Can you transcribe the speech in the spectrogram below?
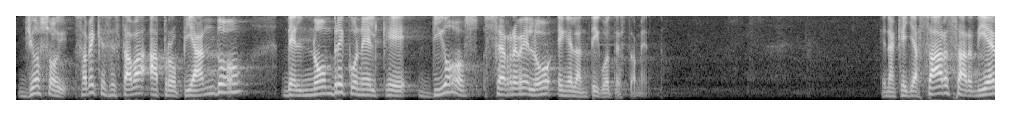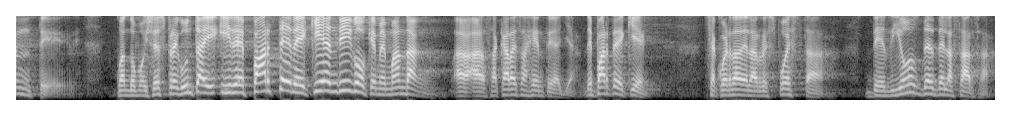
Yo soy. ¿Sabe que se estaba apropiando del nombre con el que Dios se reveló en el Antiguo Testamento? En aquella zarza ardiente, cuando Moisés pregunta, ¿y, de parte de quién digo que me mandan a, a sacar a esa gente de allá? ¿De parte de quién? ¿Se acuerda de la respuesta? De Dios desde la zarza,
